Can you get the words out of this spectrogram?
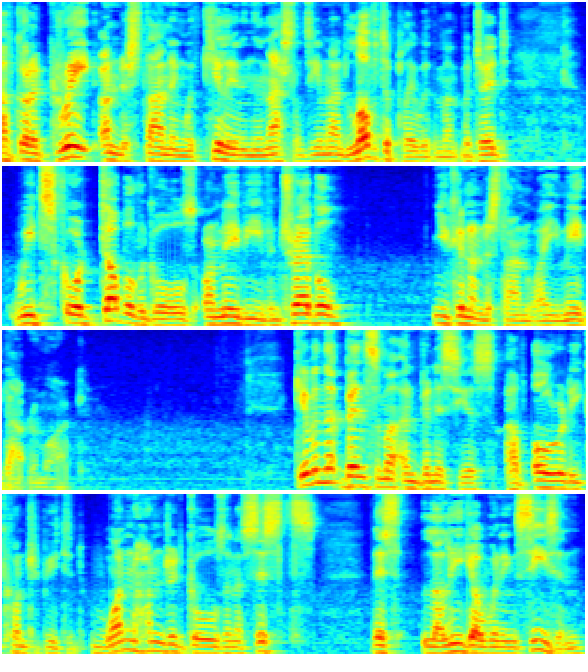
I've got a great understanding with Kylian in the national team and I'd love to play with him at Madrid. We'd score double the goals or maybe even treble. You can understand why he made that remark. Given that Benzema and Vinicius have already contributed 100 goals and assists this La Liga winning season,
